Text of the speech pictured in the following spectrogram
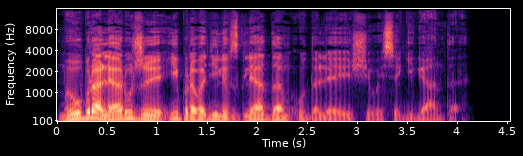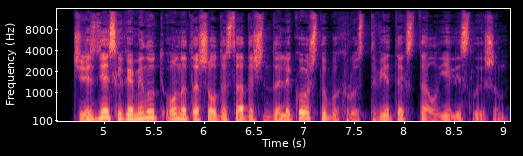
Мы убрали оружие и проводили взглядом удаляющегося гиганта. Через несколько минут он отошел достаточно далеко, чтобы хруст веток стал еле слышен.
